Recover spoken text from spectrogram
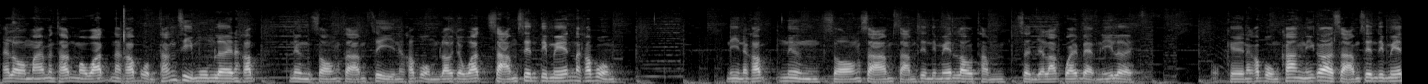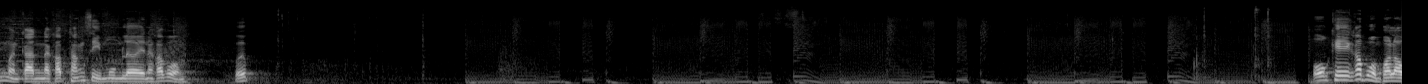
ให้เราเอาไม้บรรทัดมาวัดนะครับ ผมทั้ง 4 มุมเลยนะครับ 1 2 3 4นะครับผมเราจะวัด3เซนติเมตรนะครับผมนี่นะครับ 1 2 3 3เซนติเมตรเราทำสัญลักษณ์ไว้แบบนี้เลย โอเคนะครับผมข้างนี้ก็3เซนติเมตรเหมือนกันนะครับทั้ง 4 มุมเลยนะครับผมปึ๊บโอเคครับผมพอเรา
